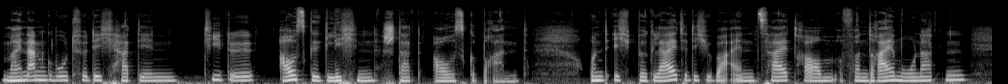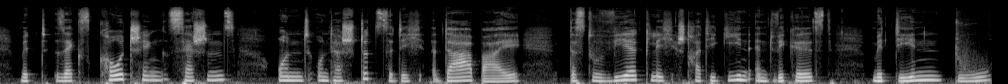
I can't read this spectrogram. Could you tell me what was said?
Mein Angebot für dich hat den Titel Ausgeglichen statt ausgebrannt und ich begleite dich über einen Zeitraum von drei Monaten mit sechs Coaching-Sessions und unterstütze dich dabei, dass du wirklich Strategien entwickelst, mit denen du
